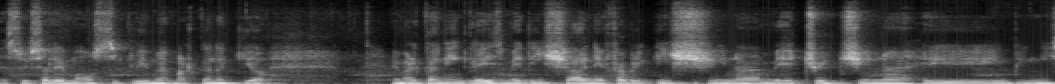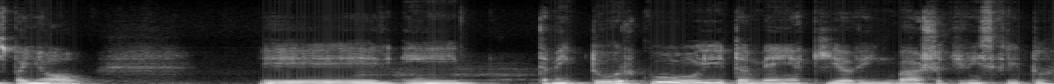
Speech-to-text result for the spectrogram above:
É suíço-alemão, sim, que vem marcando aqui, ó é marcado em inglês, made in China, fábrica em China, made in China e em espanhol. E em, também turco e também aqui ó, vem embaixo aqui vem escrito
